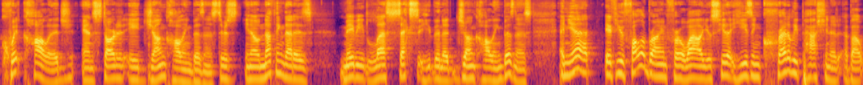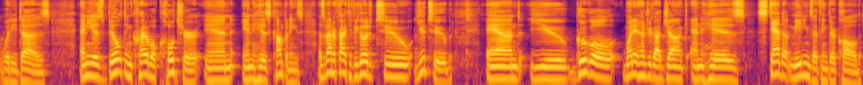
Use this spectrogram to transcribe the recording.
quit college, and started a junk hauling business. There's, you know, nothing that is maybe less sexy than a junk hauling business. And yet, if you follow Brian for a while, you'll see that he's incredibly passionate about what he does. And he has built incredible culture in, in his companies. As a matter of fact, if you go to YouTube and you Google 1 800 Got Junk and his stand up meetings, I think they're called,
